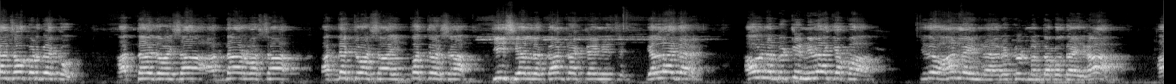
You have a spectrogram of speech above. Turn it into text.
ಕೆಲಸ ಕೊಡಬೇಕು. ಹದಿನೈದು ವರ್ಷ, ಹದಿನಾರು ವರ್ಷ, ಹದಿನೆಂಟು ವರ್ಷ, ಇಪ್ಪತ್ತು ವರ್ಷ ಟಿ ಸಿ ಎಲ್ ಕಾಂಟ್ರಾಕ್ಟ್ ಎಲ್ಲ ಇದ್ದಾರೆ. ಅವ್ರನ್ನ ಬಿಟ್ಟು ನೀವ್ಯಾಕೆಪ್ಪ ಇದು ಆನ್ಲೈನ್ ರೆಕ್ರೂಟ್ಮೆಂಟ್ ತಗೊಳ್ತಾ ಇದ್ದೀರಾ? ಆ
